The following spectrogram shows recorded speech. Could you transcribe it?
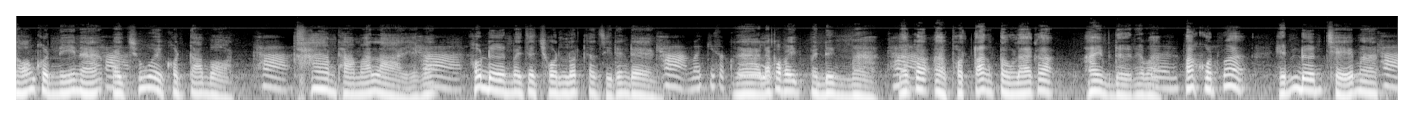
น้องคนนี้นะ ค่ะ ไปช่วยคนตาบอดค่ะ ข้ามทางม้าลายเห็นไหมค่ะเขาเดินไปจะชนรถคันสีแดงค่ะเมื่อกี้สักคๆรู่นะแล้วก็ไปไปดึงมาค่ะแล้วก็เออพอตั้งตรงแล้วก็ให้เดินเข้ามาเดินปรากฏว่าเห็นเดินเฉมาค่ะ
